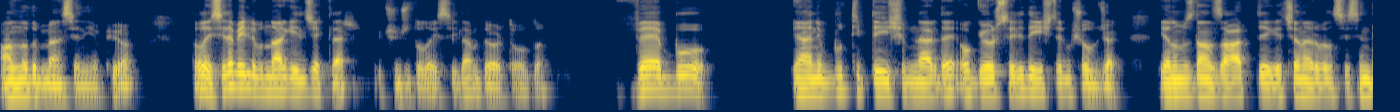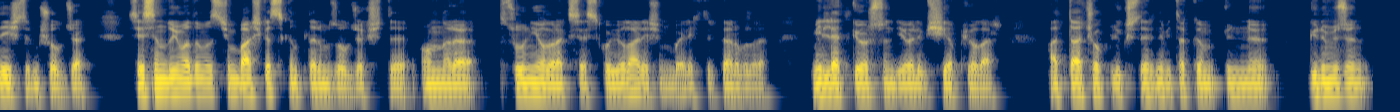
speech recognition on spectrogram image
Anladım ben seni yapıyor. Dolayısıyla belli bunlar gelecekler. Üçüncü dolayısıyla dört oldu. Ve bu yani bu tip değişimlerde o görseli değiştirmiş olacak. Yanımızdan zart diye geçen arabanın sesini değiştirmiş olacak. Sesini duymadığımız için başka sıkıntılarımız olacak işte. Onlara suni olarak ses koyuyorlar ya şimdi bu elektrikli arabalara. Millet görsün diye öyle bir şey yapıyorlar. Hatta çok lükslerini bir takım ünlü, günümüzün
